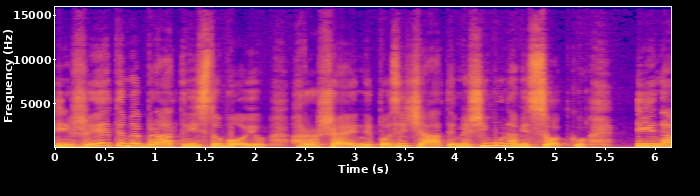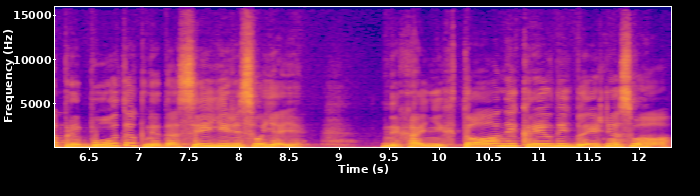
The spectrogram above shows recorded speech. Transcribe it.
І житиме брат твій з тобою, грошей не позичатимеш йому на відсотку, і на прибуток не даси їжі своєї. Нехай ніхто не кривдить ближнього свого,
